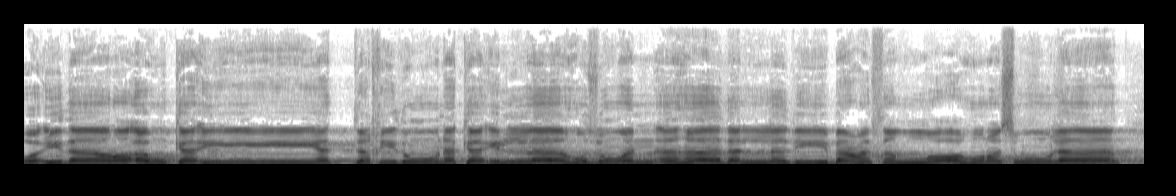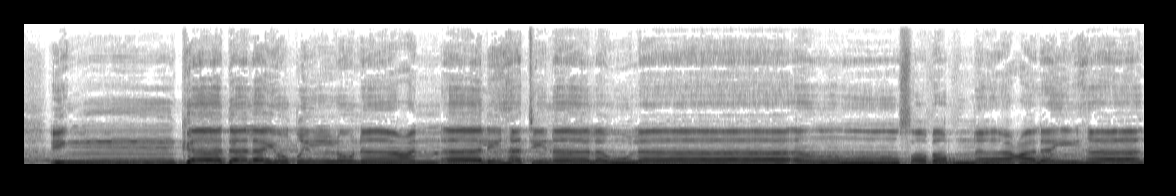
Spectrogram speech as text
واذا راوك ان يتخذونك الا هزوا اهذا الذي بعث الله رسولا ان كاد ليضلنا عن الهتنا لولا ان صبرنا عليها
